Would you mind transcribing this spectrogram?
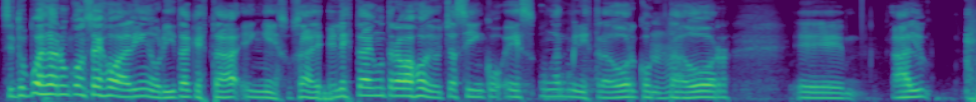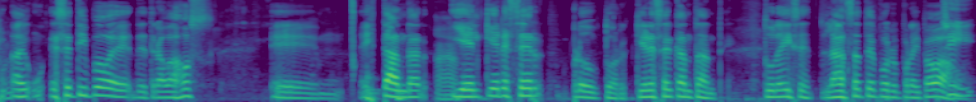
Si tú puedes dar un consejo a alguien ahorita que está en eso, o sea, él está en un trabajo de 8 a 5, es un administrador, contador, eh, al- al- ese tipo de, de trabajos eh, estándar, Ajá. y él quiere ser productor, quiere ser cantante. Tú le dices, lánzate por, por ahí para abajo. Sí,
